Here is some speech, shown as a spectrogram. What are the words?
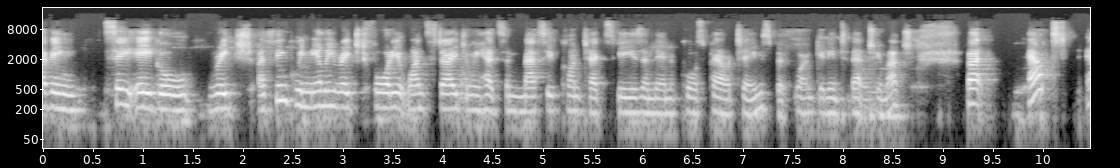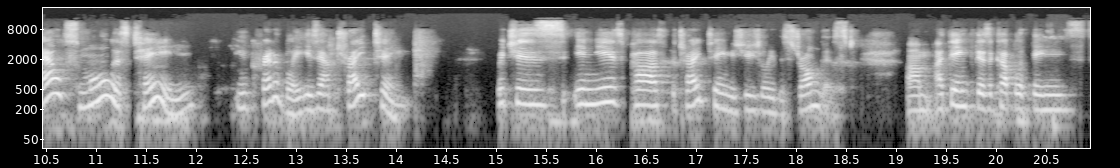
having Sea Eagle reach, I think we nearly reached 40 at one stage, and we had some massive contact spheres, and then, of course, power teams, but won't get into that too much. But our, our smallest team, incredibly, is our trade team, which is in years past, the trade team is usually the strongest. Um, I think there's a couple of things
